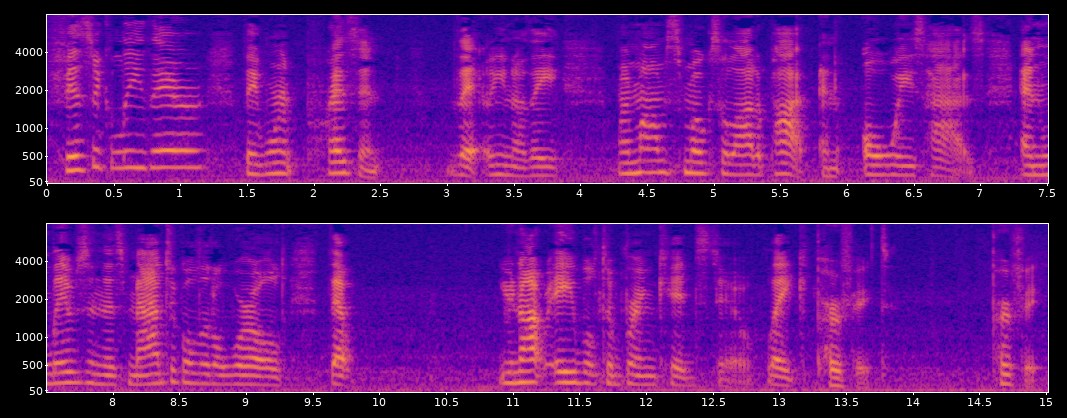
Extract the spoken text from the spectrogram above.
physically there, they weren't present there. You know, they my mom smokes a lot of pot and always has and lives in this magical little world that you're not able to bring kids to. Like Perfect. Perfect.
